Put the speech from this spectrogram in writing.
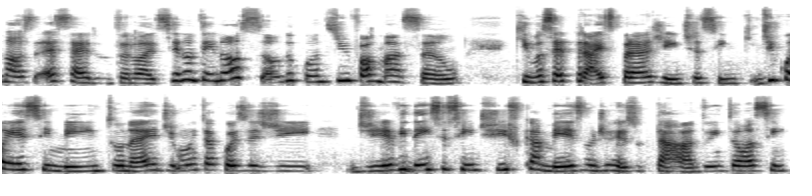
Nossa, é sério, doutora Laís, você não tem noção do quanto de informação que você traz para a gente, assim, de conhecimento, né? De muita coisa de, de evidência científica mesmo, de resultado. Então, assim,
